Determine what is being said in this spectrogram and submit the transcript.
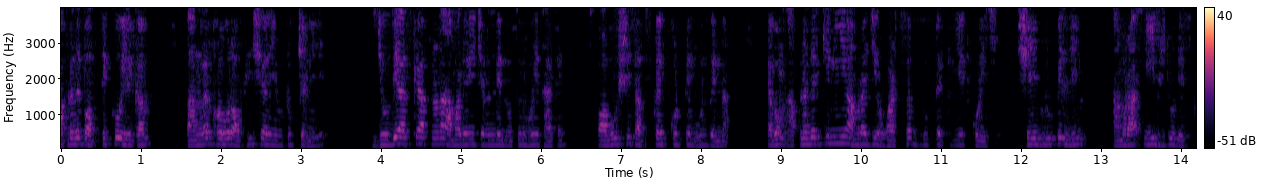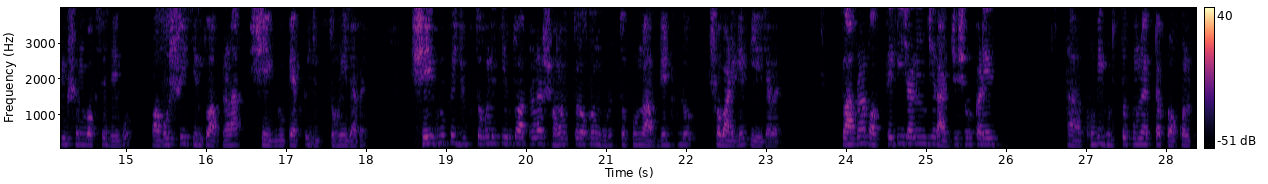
আপনাদের প্রত্যেককে ওয়েলকাম বাংলার খবর অফিসিয়াল ইউটিউব চ্যানেলে যদি আজকে আপনারা আমাদের এই চ্যানেলে নতুন হয়ে থাকেন, অবশ্যই সাবস্ক্রাইব করতে ভুলবেন না এবং আপনাদেরকে নিয়ে আমরা যে হোয়াটসঅ্যাপ গ্রুপটা ক্রিয়েট করেছি, সেই গ্রুপের লিঙ্ক আমরা এই ভিডিও ডেসক্রিপশন বক্সে দেব। অবশ্যই কিন্তু আপনারা সেই গ্রুপে একটু যুক্ত হয়ে যাবেন। সেই গ্রুপে যুক্ত হলে কিন্তু আপনারা সমস্ত রকম গুরুত্বপূর্ণ আপডেটগুলো সবার আগে পেয়ে যাবেন। তো আপনারা প্রত্যেকেই জানেন যে রাজ্য সরকারের খুবই গুরুত্বপূর্ণ একটা প্রকল্প।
